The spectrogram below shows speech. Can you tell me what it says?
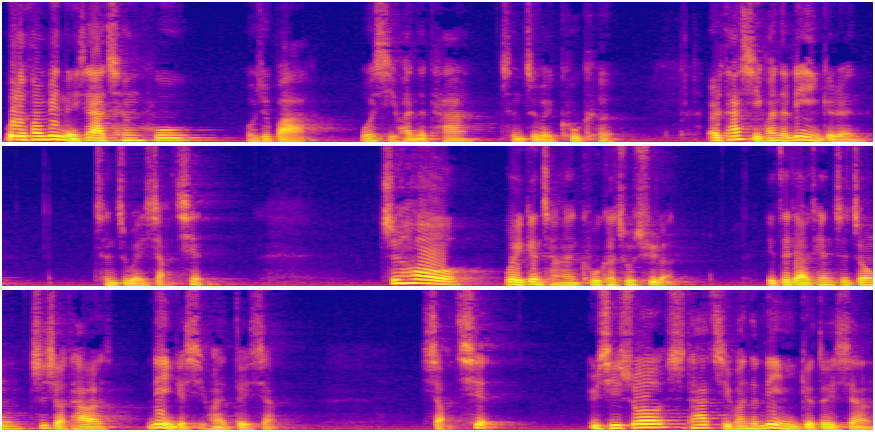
为了方便等一下称呼，我就把我喜欢的他称之为库克，而他喜欢的另一个人称之为小倩。之后，我也更常和库克出去了，也在聊天之中知晓他另一个喜欢的对象小倩。与其说是他喜欢的另一个对象，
